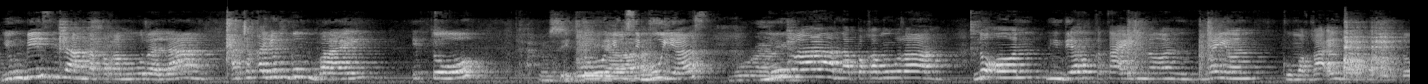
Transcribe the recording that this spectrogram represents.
Yung beans nila, napakamura lang. At saka yung Bombay, ito, Yung ito, yung sibuyas, Mura mura, napakamura. Noon, hindi ako kakain noon. Ngayon, kumakain ako dito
